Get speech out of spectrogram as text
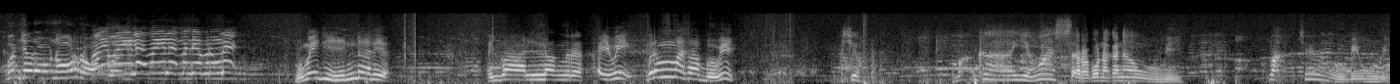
Pun jero noro. Ayo main le, main le, mandi abang le. Bu Medina dia. Ai balang ra. Ai wi, beremas apa wi? Asyik. Mak gaya mas raponakan au wi. Mak coba wi.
